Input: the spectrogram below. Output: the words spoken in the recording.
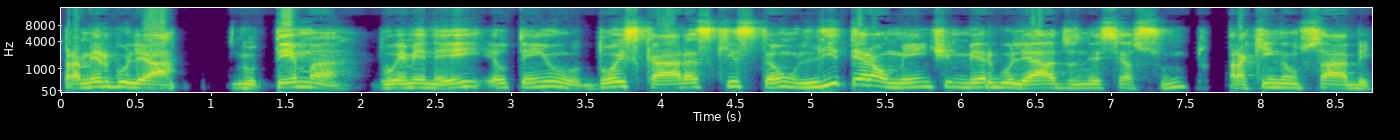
Para mergulhar no tema do M&A, eu tenho dois caras que estão literalmente mergulhados nesse assunto. Para quem não sabe,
